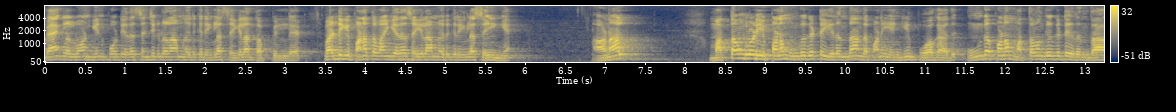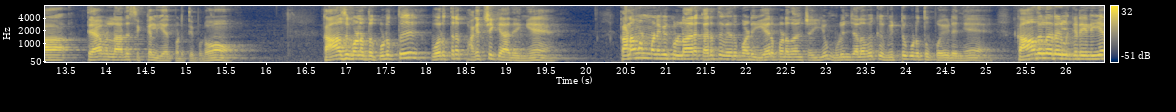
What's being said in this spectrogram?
பேங்க்கில் லோன் கீன் போட்டு எதாவது செஞ்சுக்கிடலாம்னு இருக்கிறீங்களா? செய்யலாம் தப்பில்லை. வட்டிக்கு பணத்தை வாங்கி எதாவது செய்யலாம்னு இருக்கிறீங்களா? செய்யுங்க. ஆனால் மற்றவங்களுடைய பணம் உங்ககிட்ட இருந்தால் அந்த பணம் எங்கேயும் போகாது. உங்கள் பணம் மற்றவங்க கிட்ட இருந்தால் தேவையில்லாத சிக்கல் ஏற்படுத்திவிடும். காசு பணத்தை கொடுத்து ஒருத்தரை பகைச்சிக்காதீங்க. கணவன் மனைவிக்குள்ளார கருத்து வேறுபாடு ஏற்பட தான் செய்யும். முடிஞ்ச அளவுக்கு விட்டு கொடுத்து போயிடுங்க. காதலர்களுக்கு இடையிலேயே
